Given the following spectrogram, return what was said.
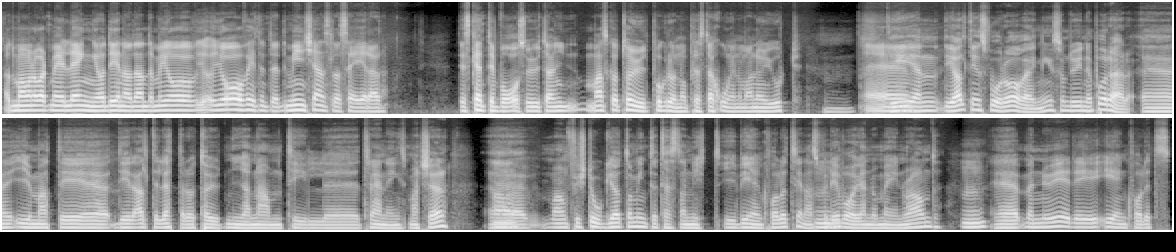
att man har varit med länge och det ena och det andra. Men jag, jag, jag vet inte, min känsla säger att det ska inte vara så utan man ska ta ut på grund av prestationen man har gjort. Mm. Det, är en, det är alltid en svår avvägning som du är inne på där. Eh, I och med att det är, det är alltid lättare att ta ut nya namn till eh, träningsmatcher. Ja. Man förstod ju att de inte testade nytt i VM-kvalet senast mm. för det var ju ändå main round. Mm. Men nu är det EM-kvalets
